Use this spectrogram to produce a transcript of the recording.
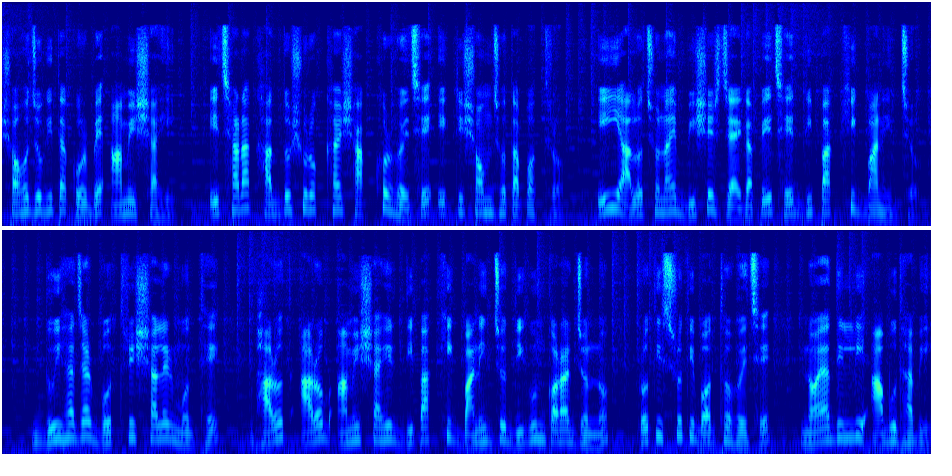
সহযোগিতা করবে আমির শাহী। এছাড়া খাদ্য সুরক্ষায় স্বাক্ষর হয়েছে একটি সমঝোতাপত্র। এই আলোচনায় বিশেষ জায়গা পেয়েছে দ্বিপাক্ষিক বাণিজ্য। দুই হাজার বত্রিশ সালের মধ্যে ভারত আরব আমির শাহীর দ্বিপাক্ষিক বাণিজ্য দ্বিগুণ করার জন্য প্রতিশ্রুতিবদ্ধ হয়েছে নয়াদিল্লি আবুধাবি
